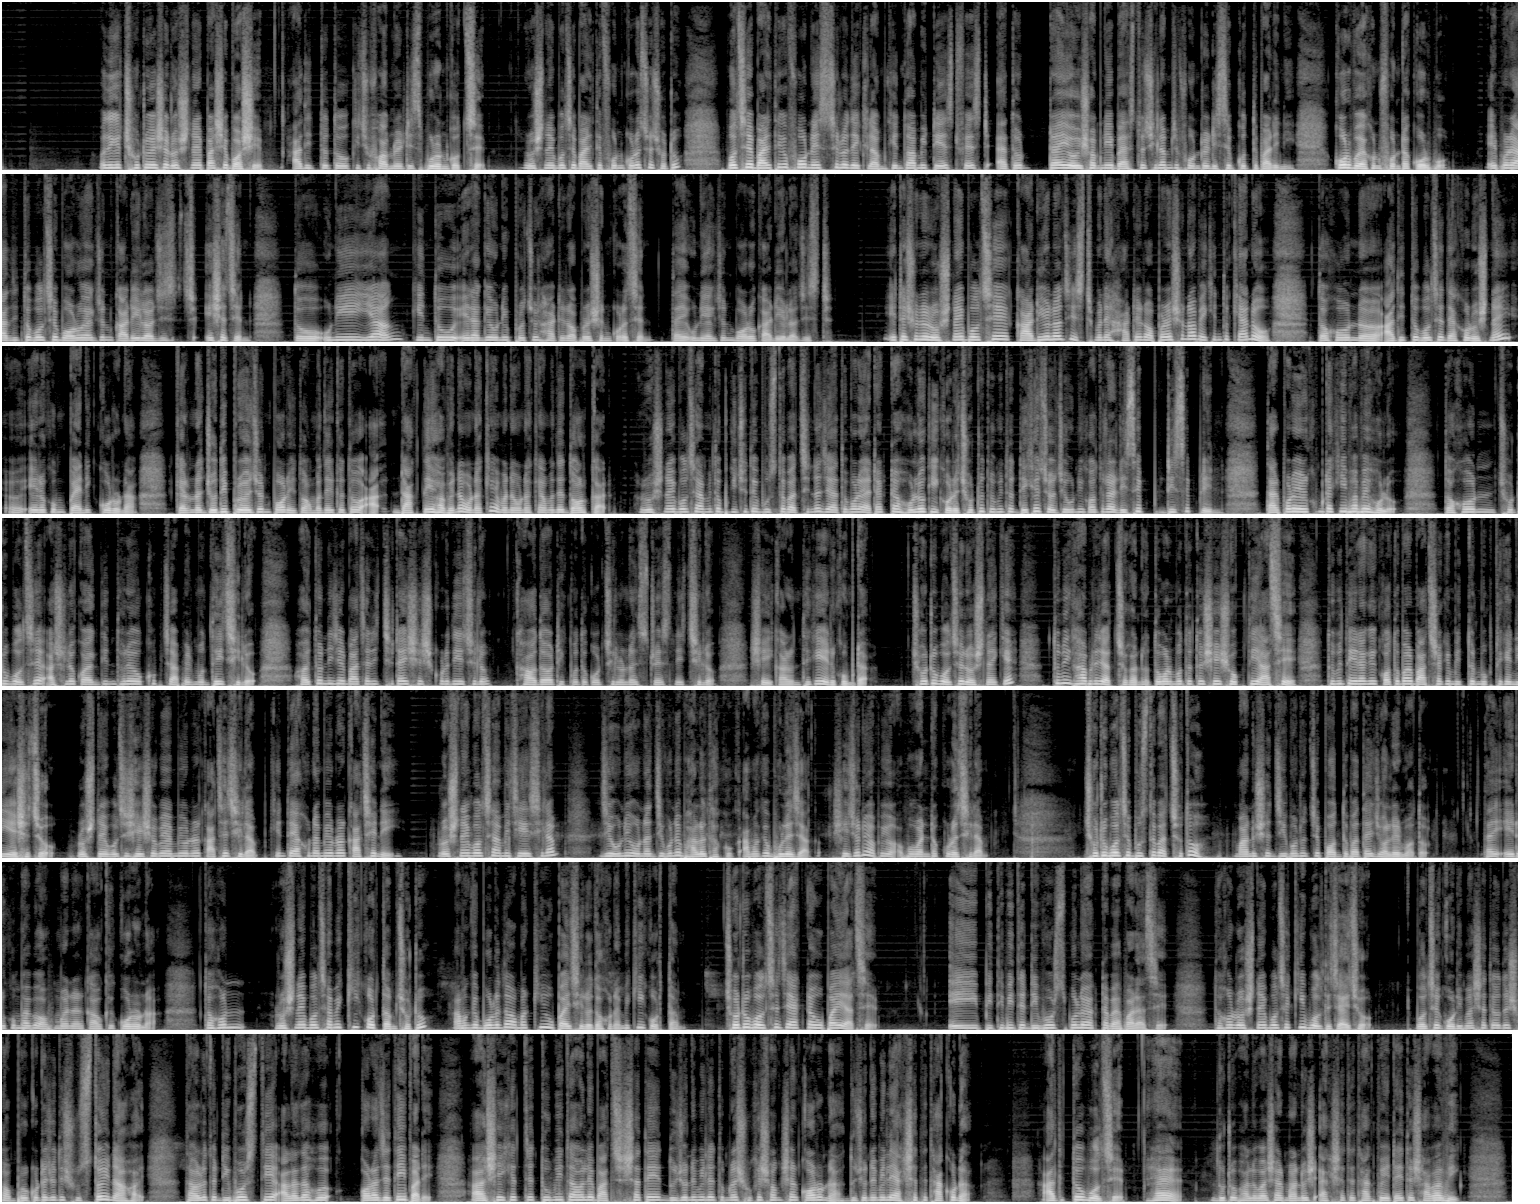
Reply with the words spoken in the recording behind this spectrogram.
ওদিকে ছোট এসে রোশনের পাশে বসে। আদিত্য তো কিছু ফর্মালিটিস পূরণ করছে। রোশনাই বলছে, বাড়িতে ফোন করেছ ছোটু? বলছে, বাড়ি থেকে ফোন এসেছিল, দেখলাম। কিন্তু আমি টেস্ট ফেস্ট এতটাই ওই সব নিয়ে ব্যস্ত ছিলাম যে ফোনটা রিসিভ করতে পারিনি। করব এখন ফোনটা করব। এরপরে আদিত্য বলছে, বড় একজন কার্ডিওলজিস্ট এসেছেন। তো উনি ইয়াং কিন্তু এর আগে উনি প্রচুর হার্টের অপারেশন করেছেন। তাই উনি একজন বড় কার্ডিওলজিস্ট এটা শুনে রোশনাই বলছে, কার্ডিওলজিস্ট? মানে হার্টের অপারেশন হবে কিন্তু কেন? তখন আদিত্য বলছে, দেখো রোশনাই এরকম প্যানিক করো না। কেননা যদি প্রয়োজন পড়ে, তো আমাদেরকে তো ডাকতেই হবে না ওনাকে? মানে ওনাকে আমাদের দরকার। রোশনাই বলছে, আমি তো কিছুতেই বুঝতে পারছি না যে এত বড় অ্যাটাকটা হলো কি করে। ছোট তুমি তো দেখেছ যে উনি কতটা ডিসিপ্লিন। তারপরে এরকমটা কীভাবে হলো? তখন ছোটু বলছে, আসলে কয়েকদিন ধরে ও খুব চাপের মধ্যেই ছিল। হয়তো নিজের বাঁচার ইচ্ছেটাই শেষ করে দিয়েছিল। খাওয়া দাওয়া ঠিকমতো করছিল না, স্ট্রেস নিচ্ছিল। সেই কারণ থেকে এরকমটা। ছোটু বলছে, রোশনাইকে, তুমি ঘাবড়ে যাচ্ছ কেন? তোমার মধ্যে তো সেই শক্তি আছে। তুমি তো এর আগে কতবার বাচ্চাকে মৃত্যুর মুখ থেকে নিয়ে এসেছ। রোশনাই বলছে, সেই সময় আমি ওনার কাছে ছিলাম, কিন্তু এখন আমি ওনার কাছে নেই। রোশনাই বলছে, আমি চেয়েছিলাম যে উনি ওনার জীবনে ভালো থাকুক, আমাকে ভুলে যাক। সেই জন্য আমি অপমানটা করেছিলাম। ছোটু বলছে, বুঝতে পারছ তো? মানুষের জীবন হচ্ছে পদ্মপাতায় জলের মতো। তাই এরকমভাবে অপমান আর কাউকে করো না। তখন রোশনাই বলছে, আমি কি করতাম ছোটু? আমাকে বলে দাও আমার কি উপায় ছিল তখন, আমি কি করতাম? ছোট বলছে যে, একটা উপায় আছে। এই পৃথিবীতে ডিভোর্স বলেও একটা ব্যাপার আছে। তখন রোশনাই বলছে, কি বলতে চাইছো? বলছে, গরিমার সাথে ওদের সম্পর্কটা যদি সুস্থই না হয়, তাহলে তো ডিভোর্স দিয়ে আলাদা করা যেতেই পারে। আর সেই ক্ষেত্রে তুমি তাহলে বাচ্চার সাথে দুজনে মিলে তোমরা সুখে সংসার করো না, দুজনে মিলে একসাথে থাকো না। আদিত্যও বলছে হ্যাঁ দুটো ভালোবাসার মানুষ একসাথে থাকবে, এটাই তো স্বাভাবিক।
